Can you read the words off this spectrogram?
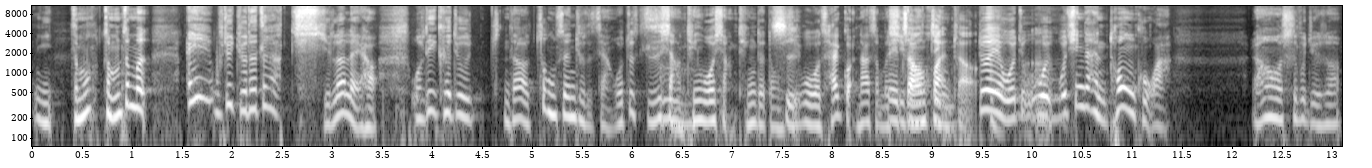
你？怎么怎么这么？哎，我就觉得这个奇了嘞哈！我立刻就你知道，众生就是这样，我就只是想听我想听的东西，我才管他什么西方净土。对我就我我现在很痛苦啊。然后师傅就说：“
